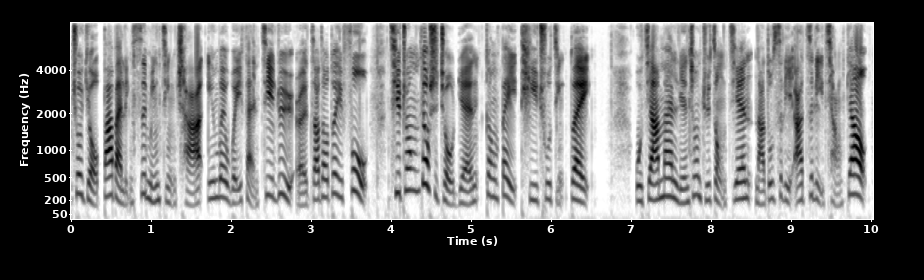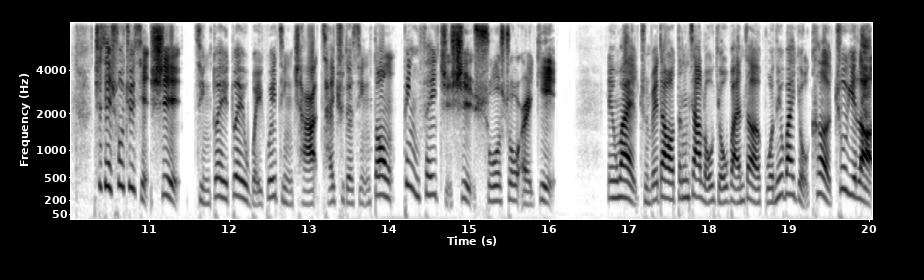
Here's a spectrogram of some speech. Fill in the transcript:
就有八百零四名警察因为违反纪律而遭到对付，其中六十九人更被踢出警队。乌加曼廉政局总监拿杜斯里阿兹里强调，这些数据显示，警队对违规警察采取的行动，并非只是说说而已。另外，准备到登嘉楼游玩的国内外游客注意了，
